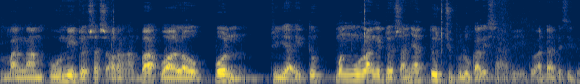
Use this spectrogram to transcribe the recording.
mengampuni dosa seorang hamba walaupun dia itu mengulangi dosanya 70 kali sehari. Itu ada di situ.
